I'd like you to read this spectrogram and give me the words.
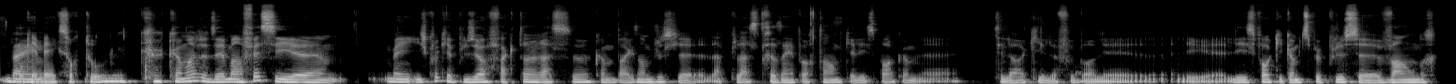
Ben, au Québec, surtout. Comment je dirais? Ben, en fait, c'est. Euh, ben, je crois qu'il y a plusieurs facteurs à ça, comme par exemple juste le, la place très importante que les sports comme le le hockey, le football, les, les, sports qui, comme tu peux plus euh, vendre,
